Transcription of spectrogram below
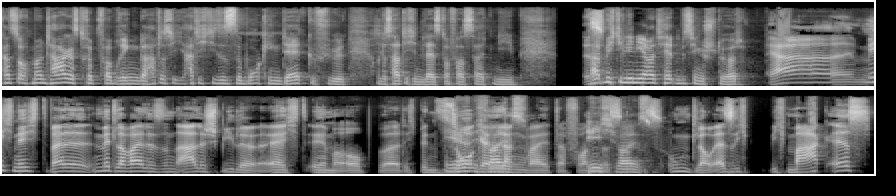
kannst du auch mal einen Tagestrip verbringen. Da hatte ich, hatte ich dieses The Walking Dead Gefühl. Und das hatte ich in Last of Us halt nie. Es, hat mich die Linearität ein bisschen gestört. ja, mich nicht, weil mittlerweile sind alle Spiele echt immer Open World. Ich bin so Ja, ich weiß. gelangweilt davon. Ich das weiß. ist unglaublich. Also ich, ich mag es,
